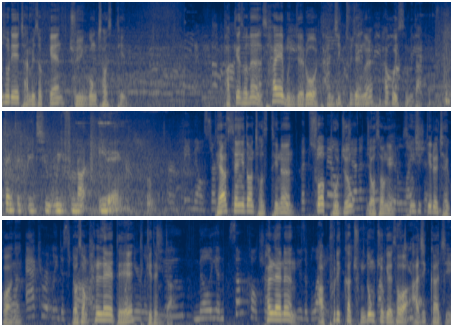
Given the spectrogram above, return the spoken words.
소리에 잠에서 깬 주인공 저스틴. 밖에서는 사회 문제로 단식 투쟁을 하고 있습니다. I think they'd be too weak from not eating. 대학생이던 저스틴은 수업 도중 여성의 생식기를 제거하는 여성 할례에 대해 듣게 됩니다. 할례는 아프리카 중동 쪽에서 아직까지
